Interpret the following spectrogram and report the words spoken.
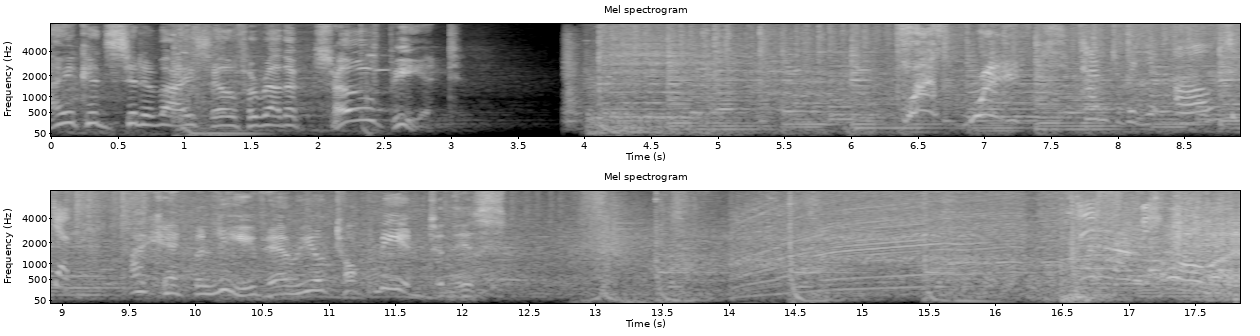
I consider myself a rather... So be it. Just wait! Time to bring it all together. I can't believe Ariel talked me into this. Oh my...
